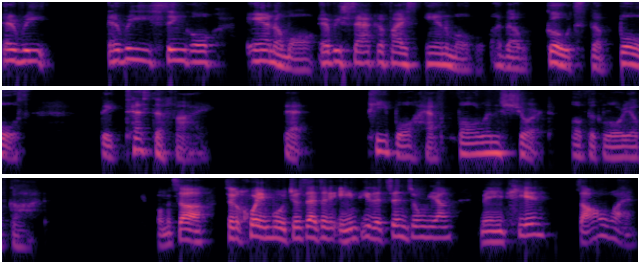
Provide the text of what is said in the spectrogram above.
every every single animal, every sacrificed animal, the goats, the bulls, they testify that people have fallen short of the glory of God. 我们知道，这个会幕就在这个营地的正中央，每天早晚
